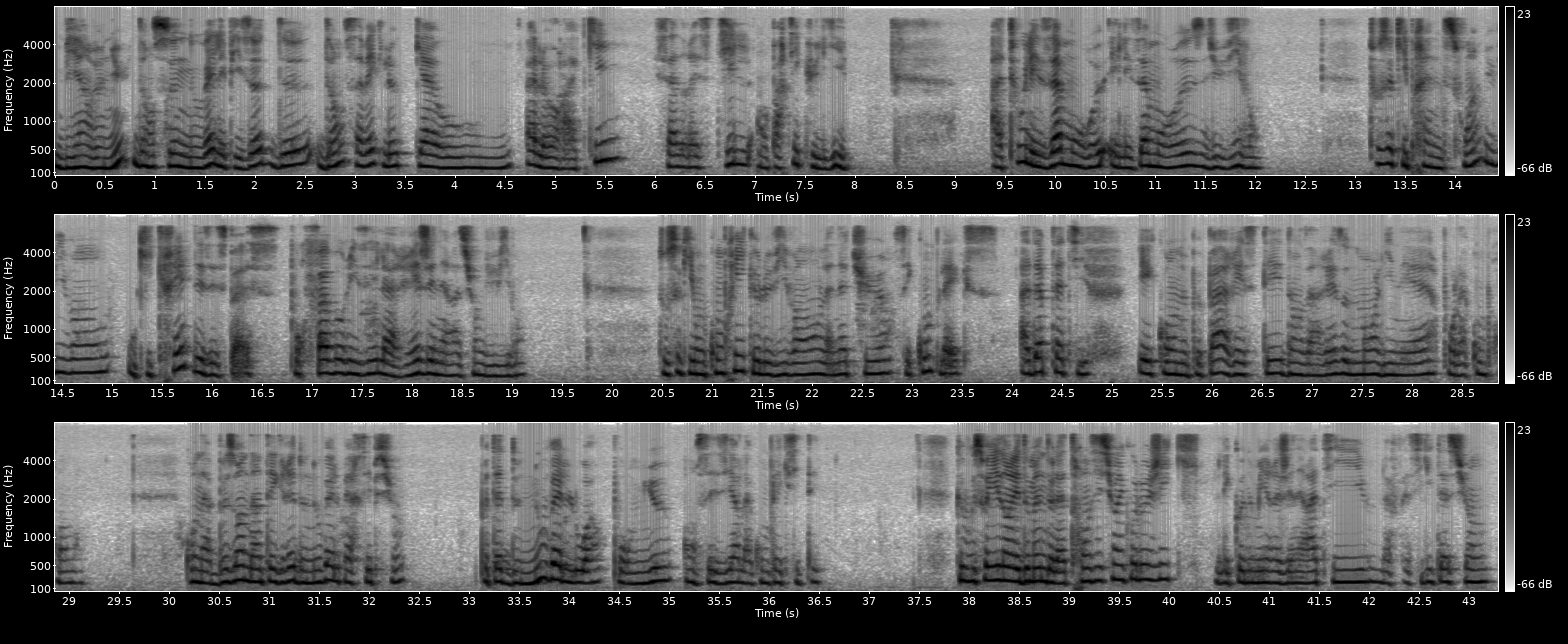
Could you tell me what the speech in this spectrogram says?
Bienvenue dans ce nouvel épisode de Danse avec le chaos. Alors, à qui s'adresse-t-il en particulier? À tous les amoureux et les amoureuses du vivant. Tous ceux qui prennent soin du vivant ou qui créent des espaces pour favoriser la régénération du vivant. Tous ceux qui ont compris que le vivant, la nature, c'est complexe, adaptatif et qu'on ne peut pas rester dans un raisonnement linéaire pour la comprendre qu'on a besoin d'intégrer de nouvelles perceptions, peut-être de nouvelles lois pour mieux en saisir la complexité. Que vous soyez dans les domaines de la transition écologique, l'économie régénérative, la facilitation,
